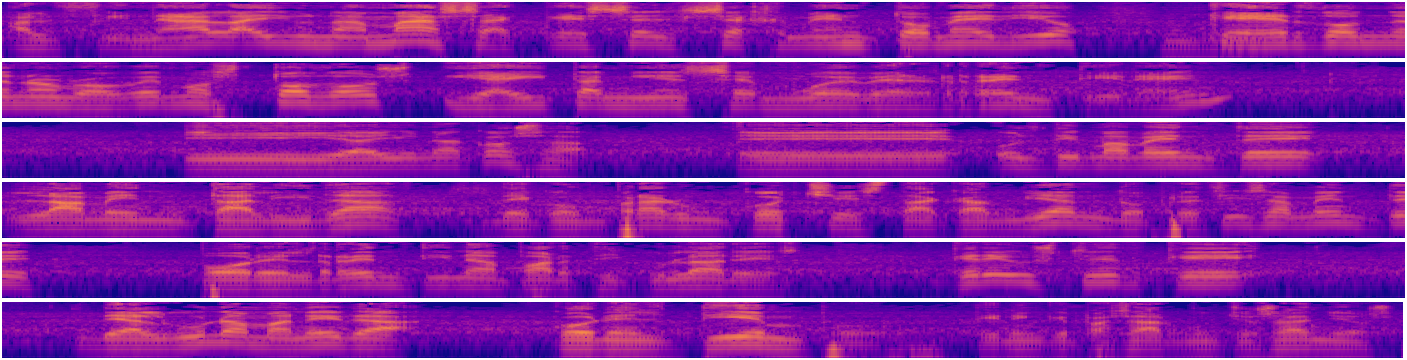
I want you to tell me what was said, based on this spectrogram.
Al final hay una masa que es el segmento medio, que es donde nos movemos todos y ahí también se mueve el renting. ¿eh? Y hay una cosa, eh, últimamente la mentalidad de comprar un coche está cambiando, precisamente por el renting a particulares. ¿Cree usted que de alguna manera, con el tiempo, tienen que pasar muchos años,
